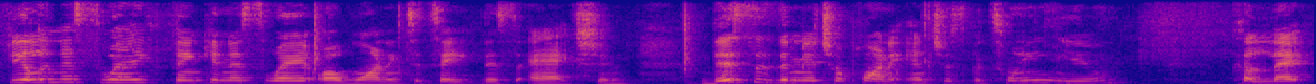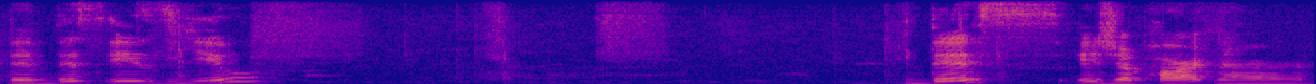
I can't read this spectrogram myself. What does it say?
feeling this way, thinking this way, or wanting to take this action. This is the mutual point of interest between you. Collective, this is you. This is your partner.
